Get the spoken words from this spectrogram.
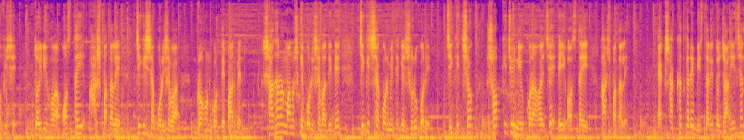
অফিসে তৈরি হওয়া অস্থায়ী হাসপাতালে চিকিৎসা পরিষেবা গ্রহণ করতে পারবেন। সাধারণ মানুষকে পরিষেবা দিতে চিকিৎসা কর্মী থেকে শুরু করে চিকিৎসক সব কিছুই নিয়োগ করা হয়েছে এই অস্থায়ী হাসপাতালে। এক সাক্ষাৎকারে বিস্তারিত জানিয়েছেন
